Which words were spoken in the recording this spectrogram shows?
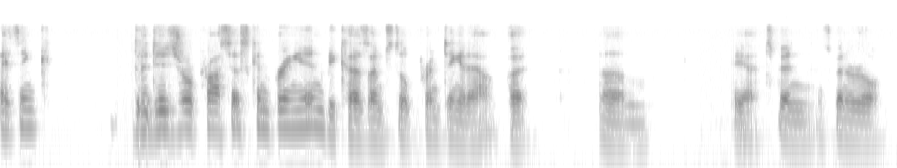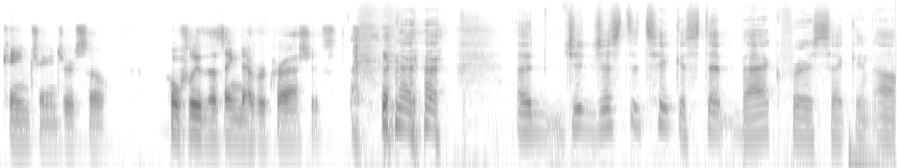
I think the digital process can bring in because I'm still printing it out. But um, yeah, it's been it's been a real game changer. So hopefully the thing never crashes. uh, j- just to take a step back for a second, um,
